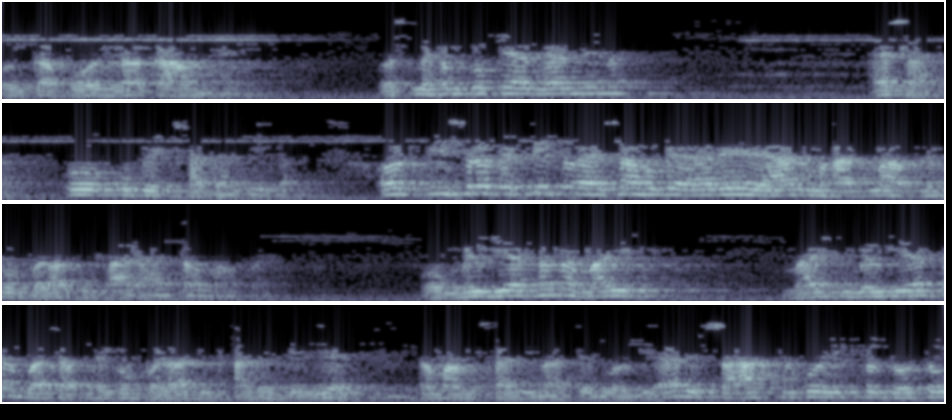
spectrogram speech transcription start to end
उनका बोलना काम है। उसमें हमको क्या ध्यान देना? ऐसा वो उपेक्षा कर देगा। और तीसरा व्यक्ति तो ऐसा हो गया, अरे, यार, महात्मा अपने को बड़ा दिखा रहा था वहाँ पर। वो मिल गया था ना, माइक माइक मिल गया था, बस अपने को बड़ा दिखाने के लिए तमाम सारी बातें बोल दिया अरे, शास्त्र को एक तो दो तो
